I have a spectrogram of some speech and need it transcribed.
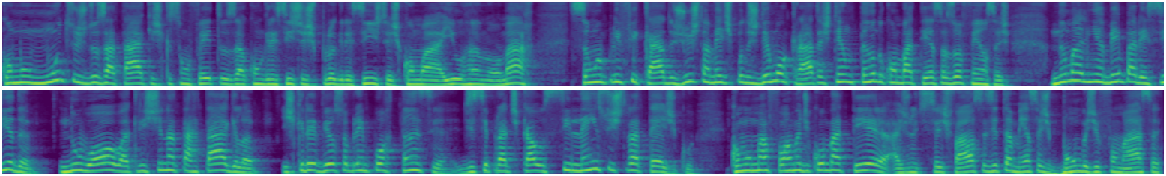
como muitos dos ataques que são feitos a congressistas progressistas, como a Ilhan Omar, são amplificados justamente pelos democratas tentando combater essas ofensas. Numa linha bem parecida, no UOL, a Cristina Tartaglia escreveu sobre a importância de se praticar o silêncio estratégico como uma forma de combater as notícias falsas e também essas bombas de fumaça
